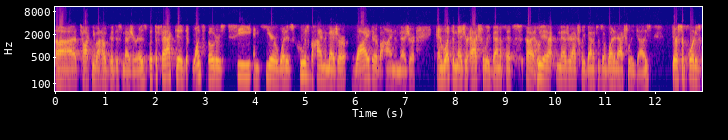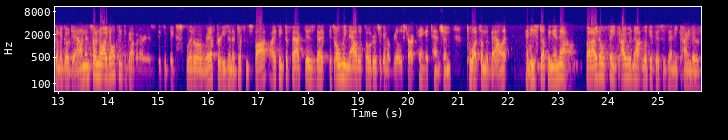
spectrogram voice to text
uh, talking about how good this measure is. But the fact is that once voters see and hear what is who is behind the measure, why they're behind the measure, and what the measure actually benefits, uh, who the measure actually benefits, and what it actually does, their support is going to go down. And so, no, I don't think the governor is it's a big split or a rift, or he's in a different spot. I think the fact is that it's only now that voters are going to really start paying attention to what's on the ballot, and he's stepping in now. But I don't think I would not look at this as any kind of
